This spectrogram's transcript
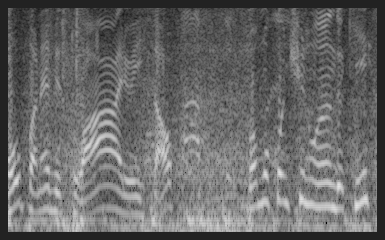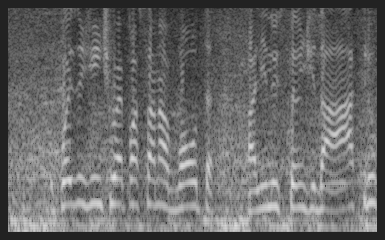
roupa, né, vestuário e tal. Vamos continuando aqui. Depois a gente vai passar na volta ali no stand da Atrio,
